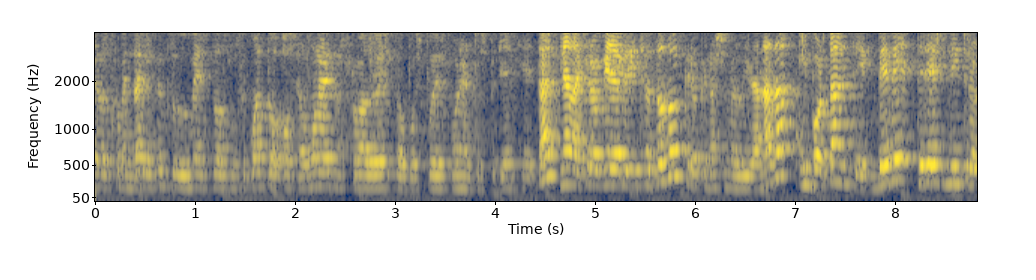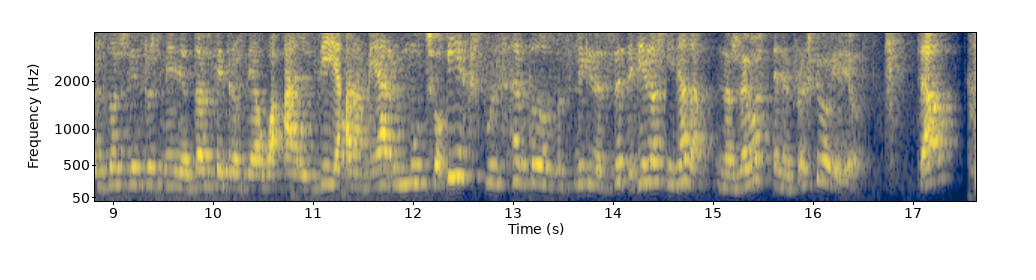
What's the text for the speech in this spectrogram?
en los comentarios dentro de un mes, dos, no sé cuánto, o si alguna vez has probado esto, pues puedes poner tu experiencia y tal. Nada, creo que ya lo he dicho todo, creo que no se me olvida nada. Importante, bebe 3 litros, 2 litros y medio, 2 litros de agua al día para mear mucho y expulsar todos los líquidos retenidos. Y nada, nos vemos en el próximo vídeo. ¡Chao!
